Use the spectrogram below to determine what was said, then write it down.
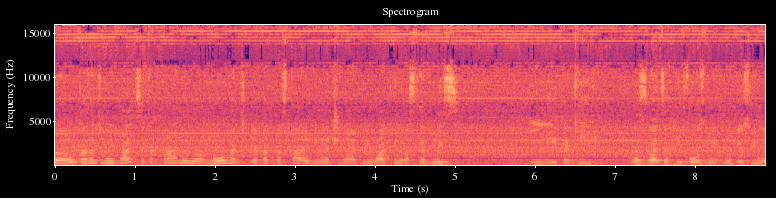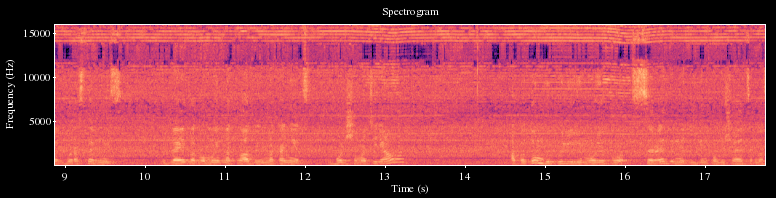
Е, пальцы, как правило, ноготь, как отрастает, він починає плевать, він росте вниз. І такий називається глифозный, ну то есть він якби росте вниз. И для этого мы накладываем на конец більше матеріалу, а потом випилюємо його середины, і він виходить в нас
